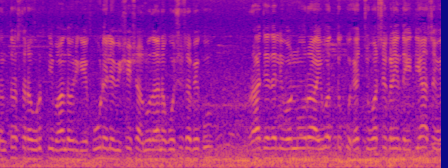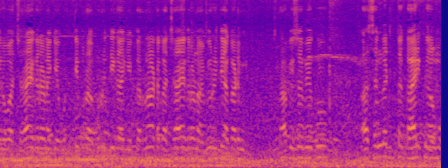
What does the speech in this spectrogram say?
ಸಂತ್ರಸ್ತರ ವೃತ್ತಿ ಬಾಂಧವರಿಗೆ ಕೂಡಲೇ ವಿಶೇಷ ಅನುದಾನ ಘೋಷಿಸಬೇಕು. ರಾಜ್ಯದಲ್ಲಿ ಒಂದೂರ ಐವತ್ತಕ್ಕೂ ಹೆಚ್ಚು ವರ್ಷಗಳಿಂದ ಇತಿಹಾಸವಿರುವ ಛಾಯಾಗ್ರಹಣಕ್ಕೆ ವೃತ್ತಿಪರ ಅಭಿವೃದ್ಧಿಗಾಗಿ ಕರ್ನಾಟಕ ಛಾಯಾಗ್ರಹಣ ಅಭಿವೃದ್ಧಿ ಅಕಾಡೆಮಿ ಸ್ಥಾಪಿಸಬೇಕು. ಅಸಂಘಟಿತ ಕಾರ್ಯಕ್ರಮ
